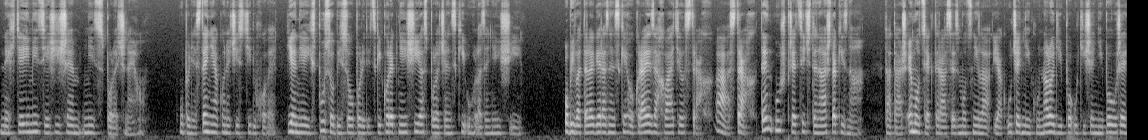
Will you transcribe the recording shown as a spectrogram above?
nechtějí mít s Ježíšem nic společného. Úplně stejně jako nečistí duchové, jen jejich způsoby jsou politicky korektnější a společensky uhlazenější. Obyvatele Gerazenského kraje zachvátil strach. A strach, ten už přeci čtenář taky zná – Tatáž emoce, která se zmocnila jak učedníků na lodi po utišení bouře,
